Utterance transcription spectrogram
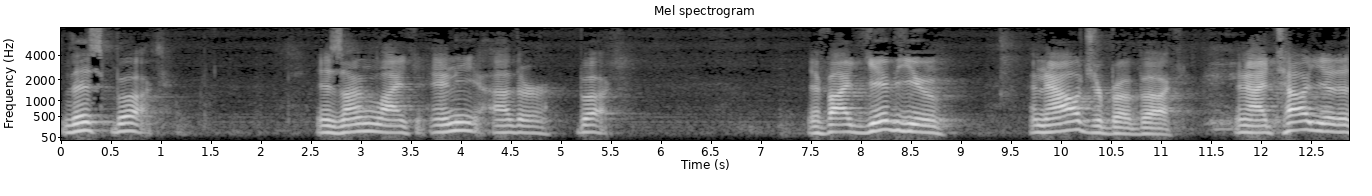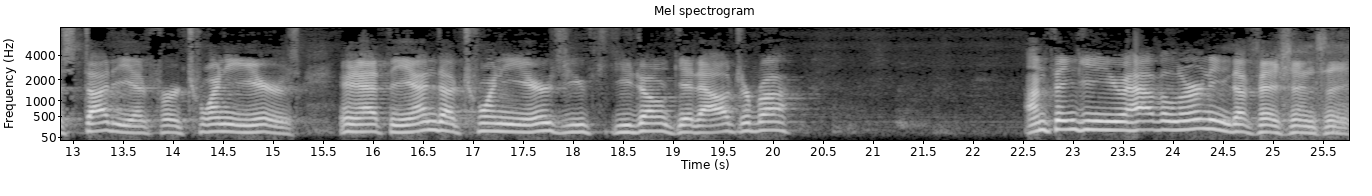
This book is unlike any other book. If I give you an algebra book and I tell you to study it for 20 years, and at the end of 20 years you, you don't get algebra, I'm thinking you have a learning deficiency.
